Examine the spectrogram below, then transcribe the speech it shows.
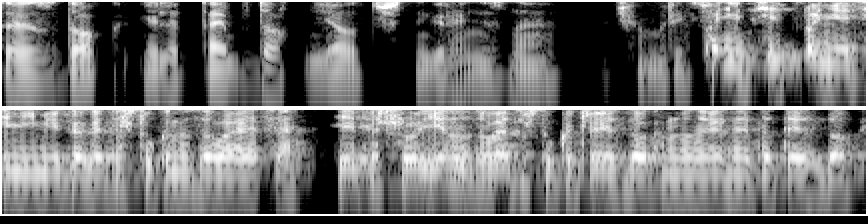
TSDoc или TypeDoc? Я вот, честно говоря, не знаю о чем речь? Понятия, понятия не имею, как эта штука называется. Я пишу, я называю эту штуку JS-доком, но, наверное, это TS-док.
